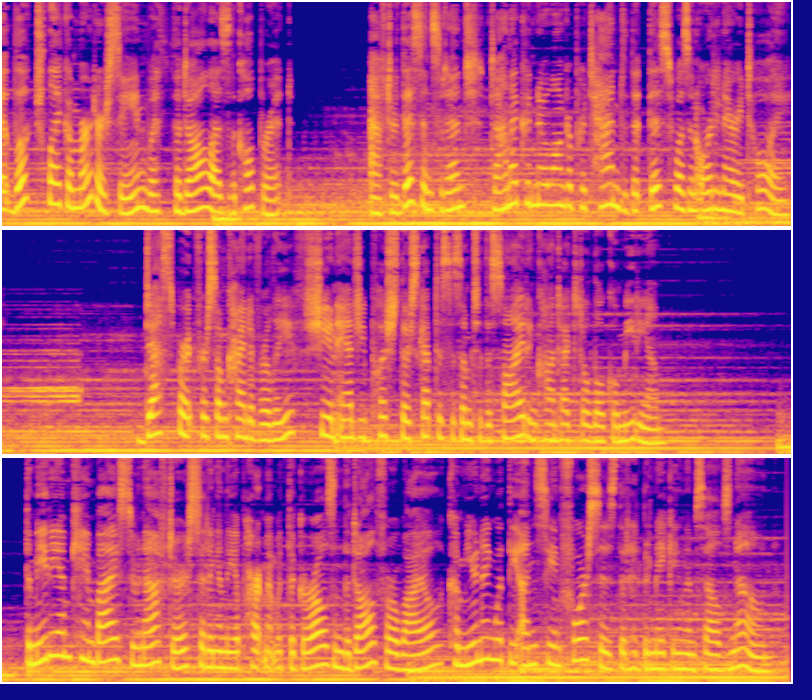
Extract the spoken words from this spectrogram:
It looked like a murder scene with the doll as the culprit. After this incident, Donna could no longer pretend that this was an ordinary toy. Desperate for some kind of relief, she and Angie pushed their skepticism to the side and contacted a local medium. The medium came by soon after, sitting in the apartment with the girls and the doll for a while, communing with the unseen forces that had been making themselves known.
